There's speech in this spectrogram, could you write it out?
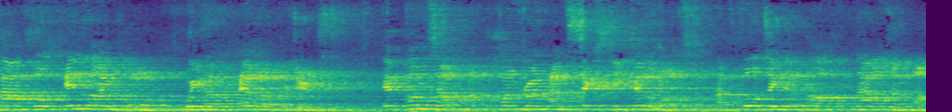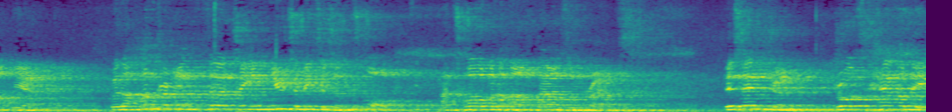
powerful inline four we have ever produced. It pumps out 160 kilowatts at 14,500 RPM, with 113 newton meters of torque at 12,500 revs. This engine draws heavily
